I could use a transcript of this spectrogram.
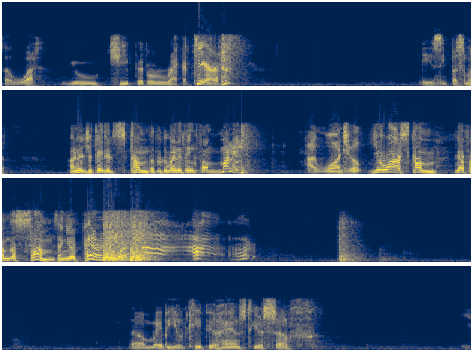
So what? You cheap little racketeer. Easy, Bessemer. Uneducated scum that'll do anything for money. I warned you. You are scum. You're from the slums, and your parents were. Maybe you'll keep your hands to yourself. He's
